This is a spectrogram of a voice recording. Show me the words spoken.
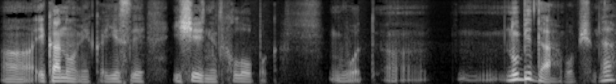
э, экономика, если исчезнет хлопок. Вот. Э, ну, беда, в общем, да,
